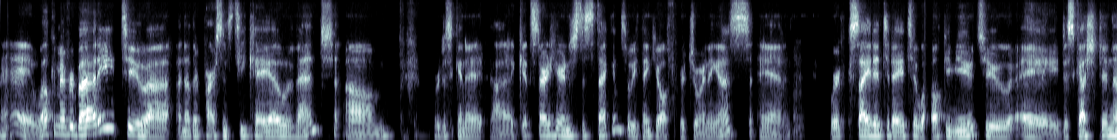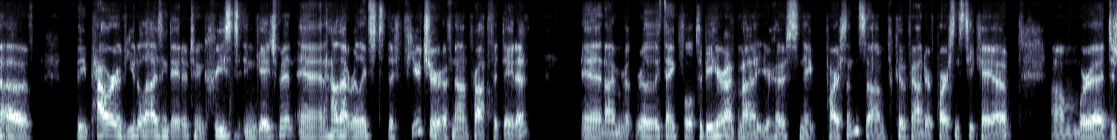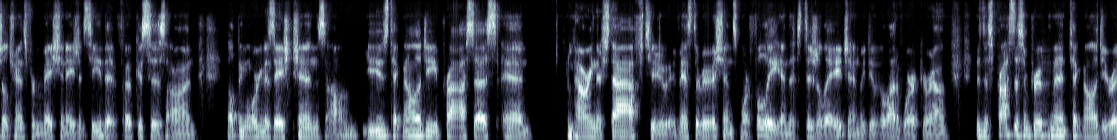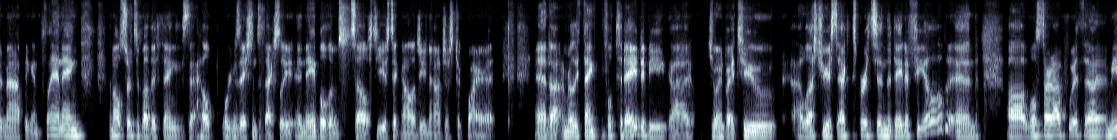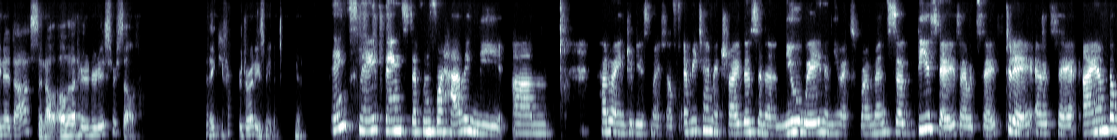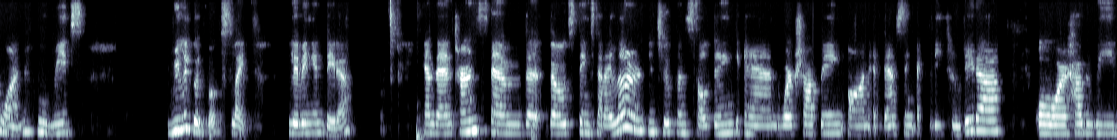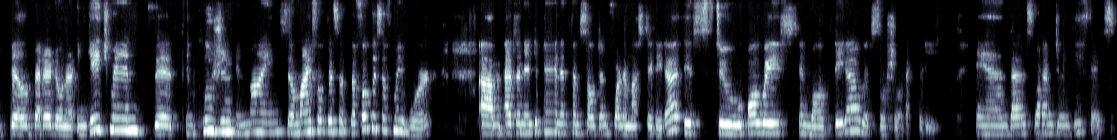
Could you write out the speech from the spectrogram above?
Hey, welcome everybody to uh, another Parsons TKO event. Um, we're just going to uh, get started here in just a second. So we thank you all for joining us. And we're excited today to welcome you to a discussion of the power of utilizing data to increase engagement and how that relates to the future of nonprofit data. And I'm really thankful to be here. I'm uh, your host, Nate Parsons, um, co-founder of Parsons TKO. Um, we're a digital transformation agency that focuses on helping organizations um, use technology, process, and empowering their staff to advance their visions more fully in this digital age. And we do a lot of work around business process improvement, technology road mapping and planning, and all sorts of other things that help organizations actually enable themselves to use technology, not just acquire it. And uh, I'm really thankful today to be uh, joined by two illustrious experts in the data field. And uh, we'll start off with uh, Meena Das, and I'll, I'll, let her introduce herself. Thank you for joining us, Meena. Yeah. Thanks, Nate. Thanks, Stefan, for having me. Um, how do I introduce myself? Every time I try this in a new way, in a new experiment. So these days, I would say, today, I would say, I am the one who reads really good books like Living in Data, and then turns them, the, those things that I learned into consulting and workshopping on advancing equity through data, or how do we build better donor engagement with inclusion in mind. So my focus, the focus of my work um, as an independent consultant for Namaste Data is to always involve data with social equity. And that is what I'm doing these days.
